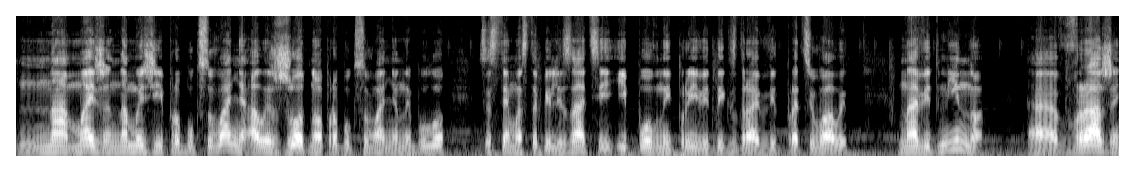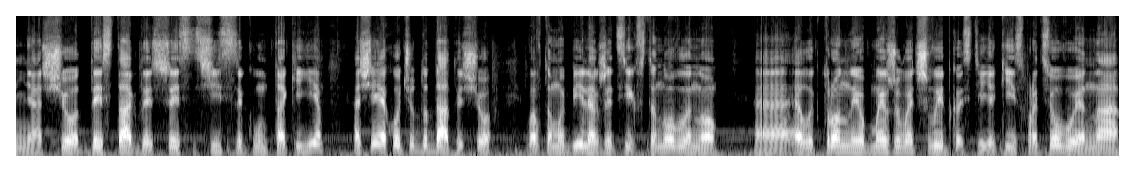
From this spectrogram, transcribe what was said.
на майже на межі пробуксування, але жодного пробуксування не було. Система стабілізації і повний привід X-Drive відпрацювали на відмінно. Е, Враження, що десь так, десь 6, 6 секунд так і є. А ще я хочу додати, що в автомобілях же цих встановлено е, електронний обмежувач швидкості, який спрацьовує на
